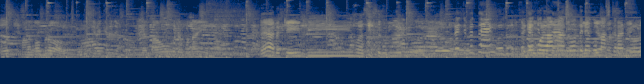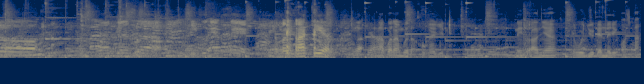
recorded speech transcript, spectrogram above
Rambut, malah ngobrol. Ini kira-kira jam berapa? Udah tahu, udah mau naik. Eh, ada KB, masih sendiri loh dia. Udah cepetan. Tadi aku lama soal tadi aku maskeran dulu. Luar biasa. Ibu RT. Teman terakhir. Enggak, kenapa rambut aku kayak gini? Ini soalnya perwujudan dari otak.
